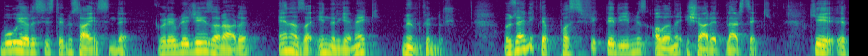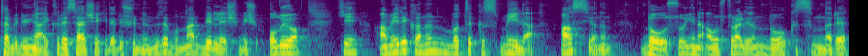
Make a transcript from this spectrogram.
bu uyarı sistemi sayesinde görebileceği zararı en aza indirgemek mümkündür. Özellikle Pasifik dediğimiz alanı işaretlersek ki e, tabi dünyayı küresel şekilde düşündüğümüzde bunlar birleşmiş oluyor ki Amerika'nın batı kısmıyla Asya'nın doğusu yine Avustralya'nın doğu kısımları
